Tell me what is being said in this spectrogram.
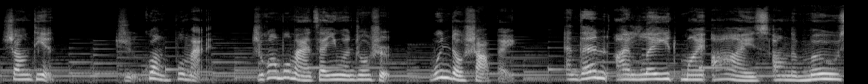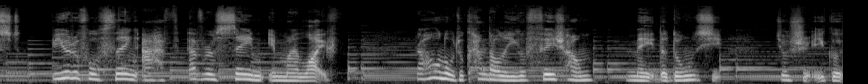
商店， 只逛不买。只逛不买在英文中是 window shopping. And then I laid my eyes on the most beautiful thing I have ever seen in my life. 然后呢，我就看到了一个非常美的东西，就是一个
